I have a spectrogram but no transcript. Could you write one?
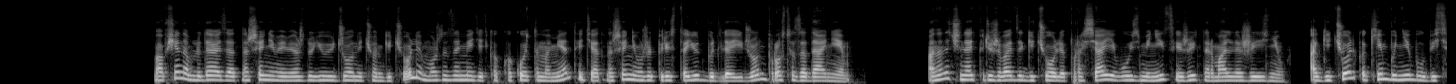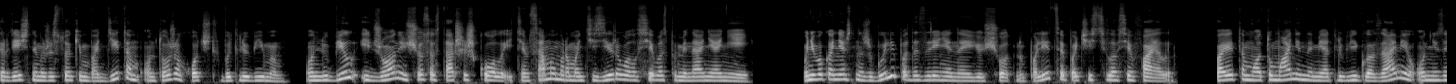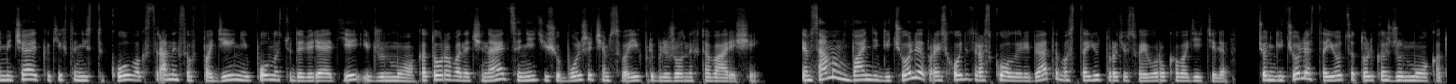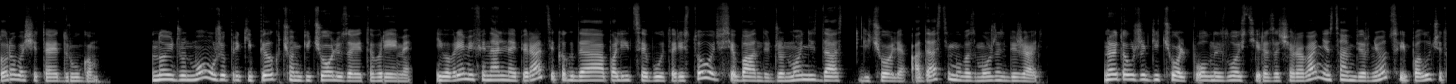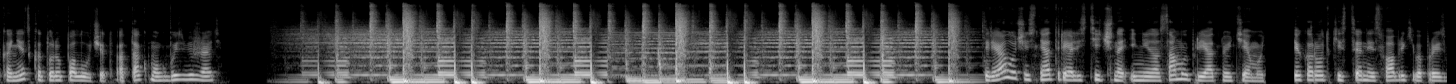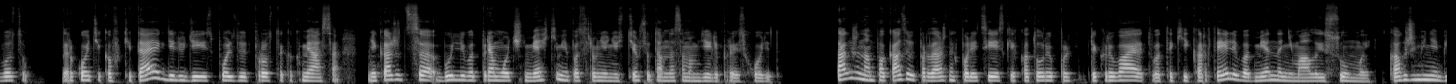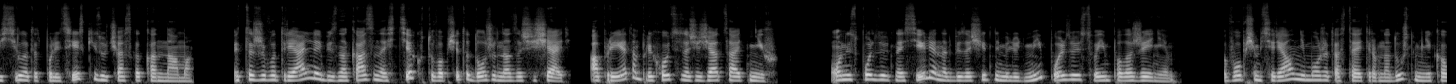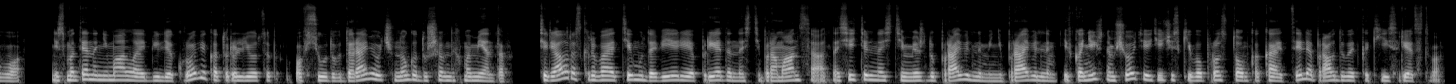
Вообще, наблюдая за отношениями между Ю и Джон и Чонги Чоли, можно заметить, как в какой-то момент эти отношения уже перестают быть для И Джон просто заданием. Она начинает переживать за Гичоля, прося его измениться и жить нормальной жизнью. А Гичоль, каким бы ни был бессердечным и жестоким бандитом, он тоже хочет быть любимым. Он любил и Джон еще со старшей школы и тем самым романтизировал все воспоминания о ней. У него, конечно же, были подозрения на ее счет, но полиция почистила все файлы. Поэтому отуманенными от любви глазами он не замечает каких-то нестыковок, странных совпадений, полностью доверяет ей и Джунмо, которого начинает ценить еще больше, чем своих приближенных товарищей. Тем самым в банде Гичоли происходит раскол, и ребята восстают против своего руководителя. Чонги Чоли остается только с Джунмо, которого считает другом. Но и Джунмо уже прикипел к Чонги Чолю за это время. И во время финальной операции, когда полиция будет арестовывать все банды, Джунмо не сдаст Гичоля, а даст ему возможность бежать. Но это уже Гичоль, полный злости и разочарования, сам вернется и получит конец, который получит, а так мог бы избежать. Сериал очень снят реалистично и не на самую приятную тему. Те короткие сцены из фабрики по производству наркотиков в Китае, где людей используют просто как мясо, мне кажется, были вот прям очень мягкими по сравнению с тем, что там на самом деле происходит. Также нам показывают продажных полицейских, которые прикрывают вот такие картели в обмен на немалые суммы. Как же меня бесил этот полицейский из участка Каннама. Это же вот реальная безнаказанность тех, кто вообще-то должен нас защищать, а при этом приходится защищаться от них. Он использует насилие над беззащитными людьми, пользуясь своим положением. В общем, сериал не может оставить равнодушным никого. Несмотря на немалое обилие крови, которое льется повсюду, в Дораме очень много душевных моментов. Сериал раскрывает тему доверия, преданности, броманса, относительности между правильным и неправильным, и в конечном счете этический вопрос в том, какая цель оправдывает какие средства.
